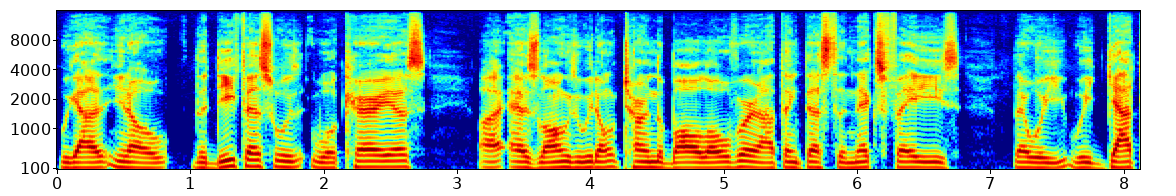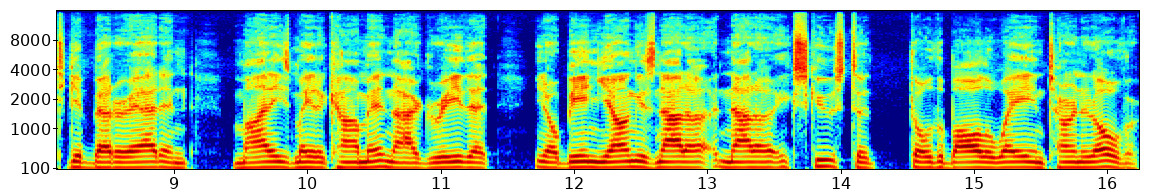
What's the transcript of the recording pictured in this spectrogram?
We got, to, you know, the defense will, will carry us uh, as long as we don't turn the ball over. And I think that's the next phase that we we got to get better at. And Monty's made a comment, and I agree that you know being young is not a not an excuse to throw the ball away and turn it over.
